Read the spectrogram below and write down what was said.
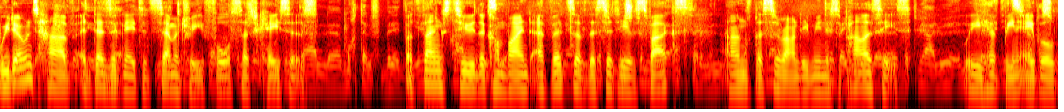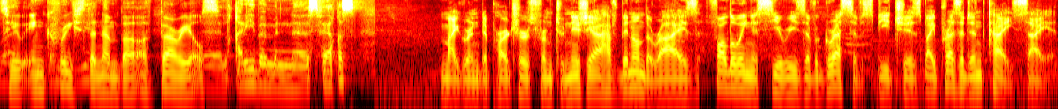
We don't have a designated cemetery for such cases. But thanks to the combined efforts of the city of Sfax and the surrounding municipalities, we have been able to increase the number of burials. Migrant departures from Tunisia have been on the rise following a series of aggressive speeches by President Kais Saied.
